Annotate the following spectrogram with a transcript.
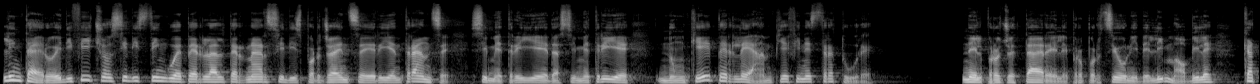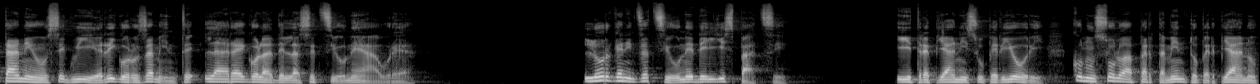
L'intero edificio si distingue per l'alternarsi di sporgenze e rientranze, simmetrie ed asimmetrie, nonché per le ampie finestrature. Nel progettare le proporzioni dell'immobile, Cattaneo seguì rigorosamente la regola della sezione aurea. L'organizzazione degli spazi. I tre piani superiori, con un solo appartamento per piano,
